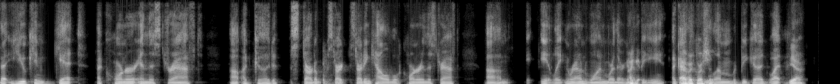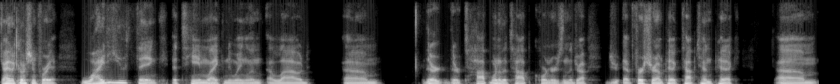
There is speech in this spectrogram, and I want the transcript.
that you can get a corner in this draft uh, a good startup start starting caliber corner in this draft. Um, late in round one, where they're going to be a guy like a question. Elam would be good. What? Yeah, I had a question for you. Why do you think a team like New England allowed um, their their top one of the top corners in the draft, first round pick, top ten pick, um,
